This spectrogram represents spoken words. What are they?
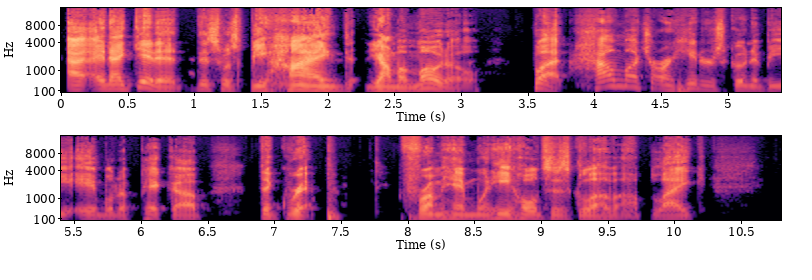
and I get it, this was behind Yamamoto, but how much are hitters going to be able to pick up the grip from him when he holds his glove up? Like,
